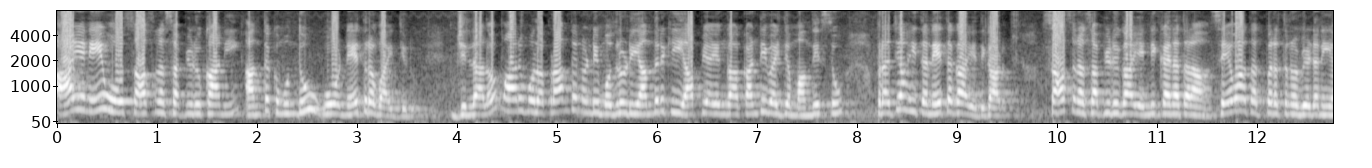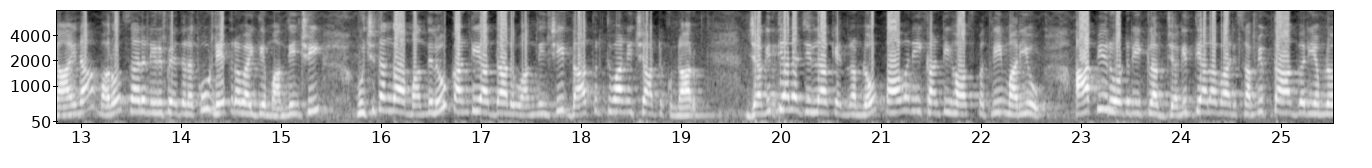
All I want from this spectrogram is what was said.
ఆయనే ఓ శాసనసభ్యుడు కానీ అంతకుముందు ఓ నేత్ర వైద్యుడు జిల్లాలో మారుమూల ప్రాంతం నుండి మొదలుడి అందరికీ ఆప్యాయంగా కంటి వైద్యం అందిస్తూ ప్రజాహిత నేతగా ఎదిగాడు. శాసనసభ్యుడిగా ఎన్నికైన తన సేవా తత్పరతను వీడని ఆయన మరోసారి నిరుపేదలకు నేత్ర వైద్యం అందించి ఉచితంగా మందులు కంటి అద్దాలు అందించి దాతృత్వాన్ని చాటుకున్నారు. జగిత్యాల జిల్లా కేంద్రంలో పావని కంటి ఆసుపత్రి మరియు ఆపి రోటరీ క్లబ్ జగిత్యాల వారి సంయుక్త ఆధ్వర్యంలో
